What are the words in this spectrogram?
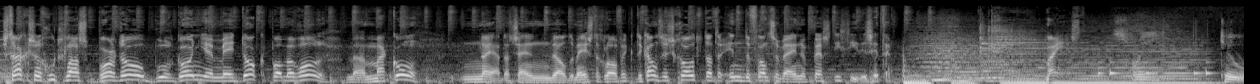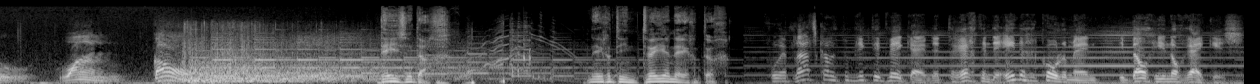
Straks een goed glas Bordeaux, Bourgogne, Médoc, Pomerol, Macon. Nou ja, dat zijn wel de meeste, geloof ik. De kans is groot dat er in de Franse wijnen pesticiden zitten. Maar eerst. 2, 1, go! Deze dag. 1992. Voor het laatst kan het publiek dit weekende terecht in de enige kolenmijn die België nog rijk is.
